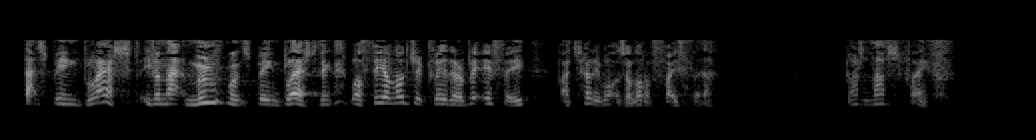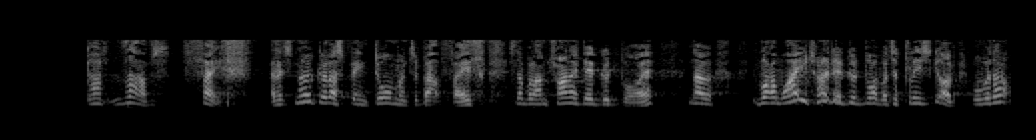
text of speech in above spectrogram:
that's being blessed. Even that movement's being blessed. You think, well, theologically they're a bit iffy. But I tell you what, there's a lot of faith there. God loves faith. God loves faith. And it's no good us being dormant about faith. It's not, well, I'm trying to be a good boy. No, why, why are you trying to be a good boy? But to please God. Well, without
